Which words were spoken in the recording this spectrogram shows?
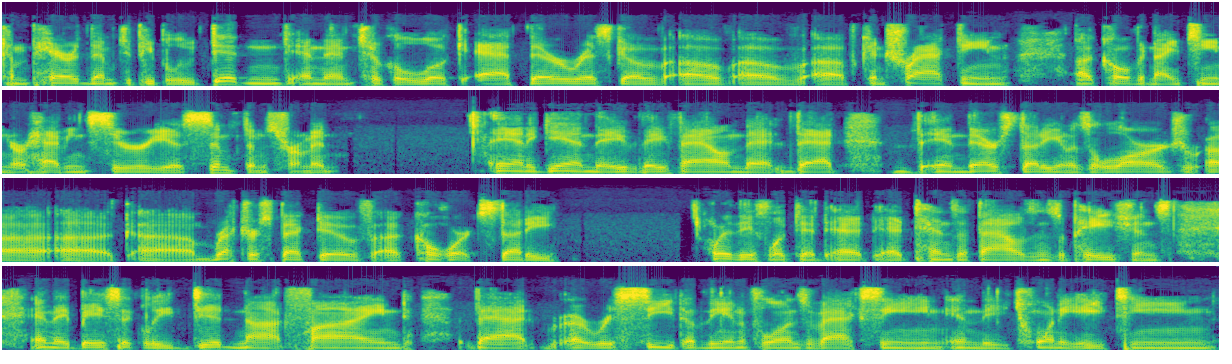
compared them to people who didn't, and then took a look at their risk of of, of, of contracting COVID-19 or having serious symptoms from it and again, they they found that that in their study, it was a large uh, uh, um, retrospective uh, cohort study where they looked at, at, at, tens of thousands of patients, and they basically did not find that receipt of the influenza vaccine in the 2018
